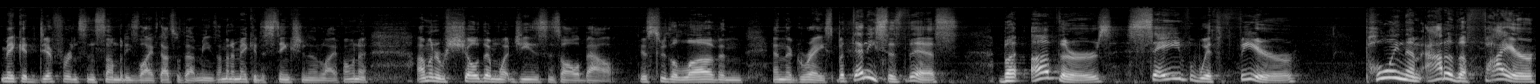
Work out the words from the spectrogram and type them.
make a difference in somebody's life. That's what that means. I'm going to make a distinction in life. I'm going to I'm going to show them what Jesus is all about, just through the love and, and the grace. But then he says this, but others save with fear, pulling them out of the fire,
